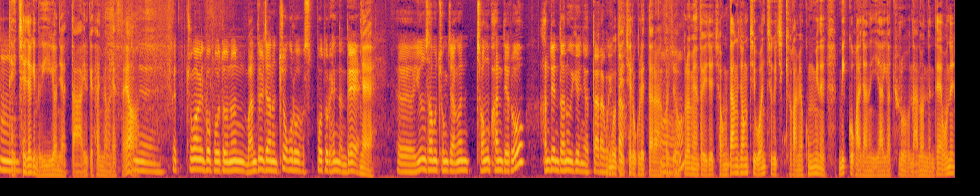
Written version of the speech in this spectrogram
음. 대체적인 의견이었다 이렇게 설명을 했어요. 네. 그 중앙일보 보도는 만들자는 쪽으로 보도를 했는데 네. 어, 윤 사무총장은 정반대로 안 된다는 의견이었다라고 뭐 했다. 대체로 그랬다라는 어. 거죠. 그러면서 이제 정당 정치 원칙을 지켜가며 국민을 믿고 가자는 이야기가 주로 나눴는데 오늘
